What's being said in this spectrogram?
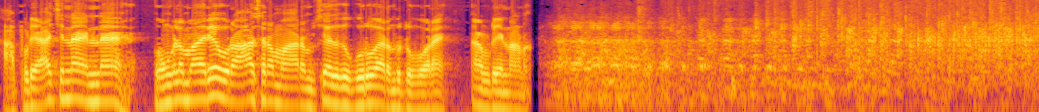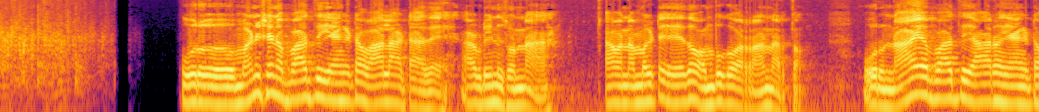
அப்படி ஆச்சுன்னா என்ன? உங்களை மாதிரியே ஒரு ஆசிரமம் ஆரம்பித்து அதுக்கு குருவாக இருந்துட்டு போகிறேன் அப்படின்னு நானும். ஒரு மனுஷனை பார்த்து என்கிட்ட வாலாட்டாதே அப்படின்னு சொன்னால் அவன் நம்மக்கிட்ட ஏதோ வம்புக்கு வர்றான்னு அர்த்தம். ஒரு நாயை பார்த்து யாரும் என்கிட்ட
